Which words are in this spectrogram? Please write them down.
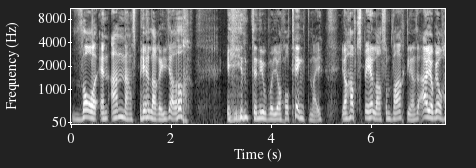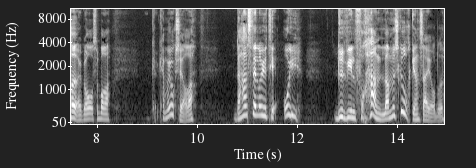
Vad en annan spelare gör är inte nog vad jag har tänkt mig. Jag har haft spelare som verkligen, säger, äh, jag går höger och så bara, kan man ju också göra. Det här ställer ju till, oj! Du vill förhandla med skurken säger du.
